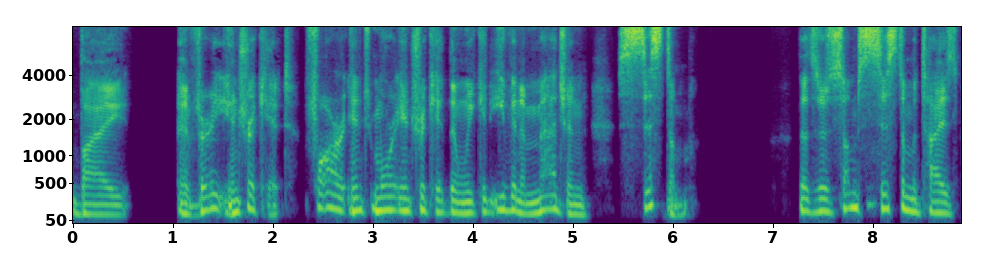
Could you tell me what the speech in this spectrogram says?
by a very intricate, far in, more intricate than we could even imagine system. That there's some systematized,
